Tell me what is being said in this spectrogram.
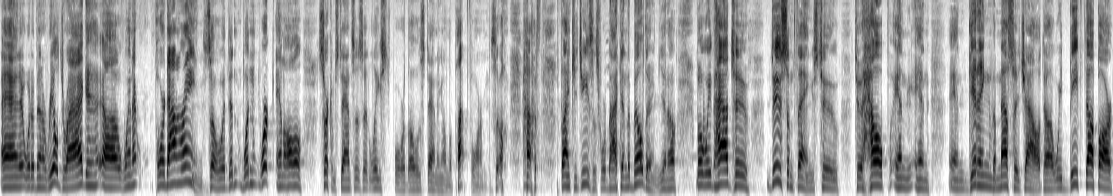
and it would have been a real drag uh, when it poured down rain. So it didn't, wouldn't work in all circumstances, at least for those standing on the platform. So thank you, Jesus, we're back in the building, you know. But we've had to do some things to, to help in, in, in getting the message out. Uh, we beefed up our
